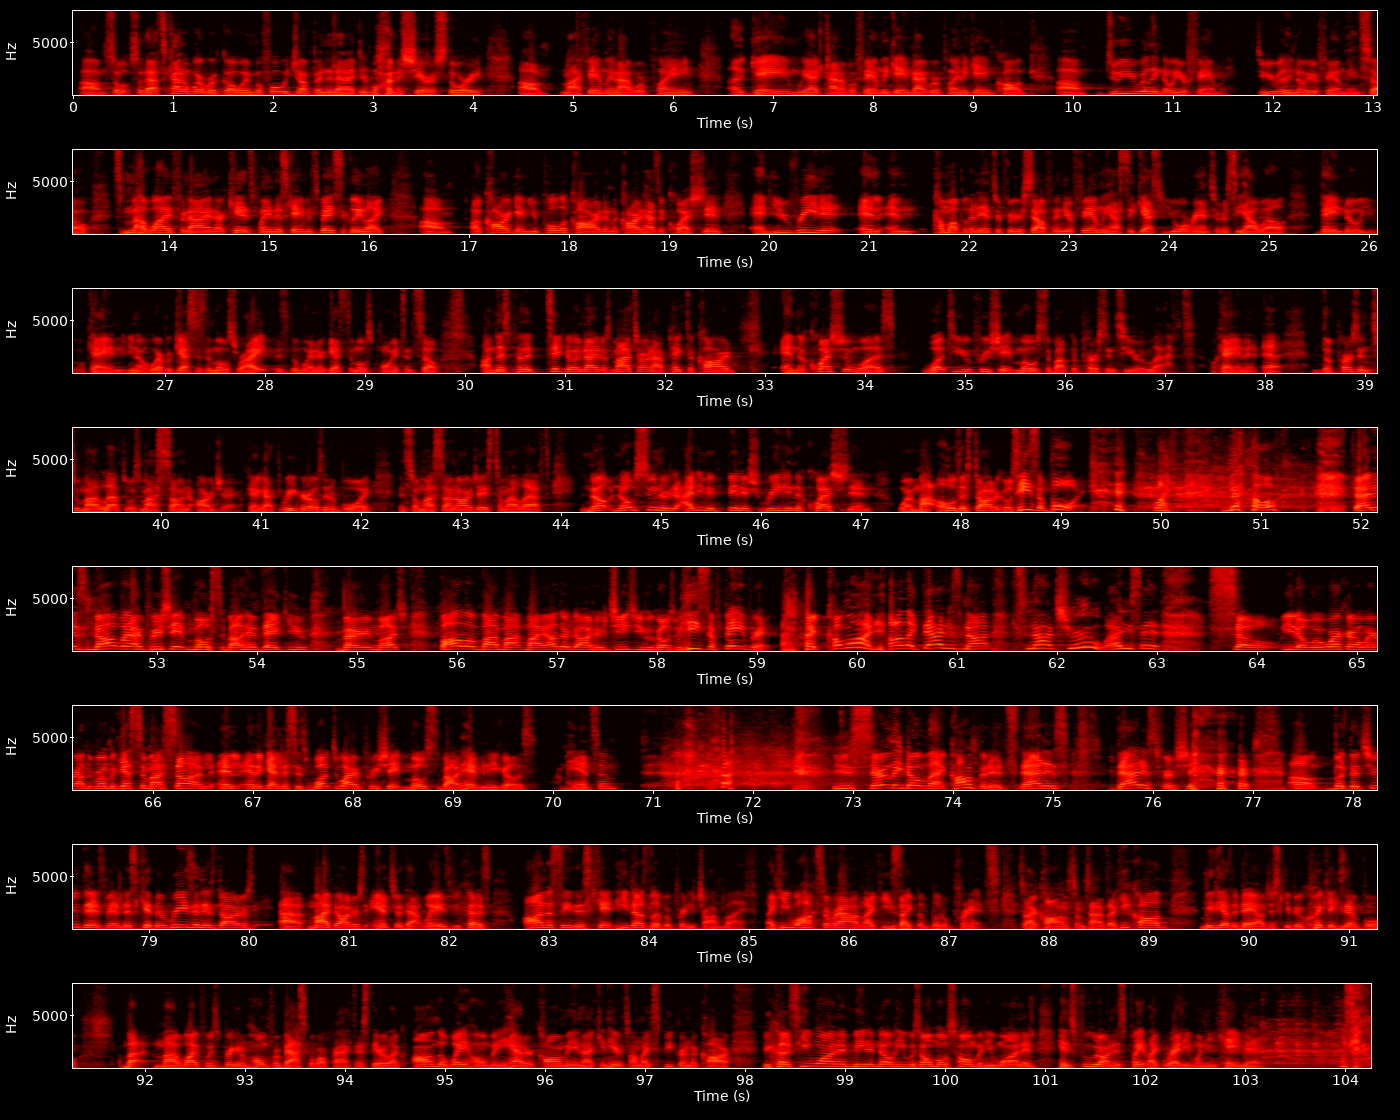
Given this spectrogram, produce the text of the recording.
Um, so, so that's kind of where we're going. Before we jump into that, I did want to share a story. Um, my family and I were playing a game. We had kind of a family game night. We were playing a game called um, Do You Really Know Your Family? Do you really know your family? And so it's my wife and I and our kids playing this game. It's basically like um, a card game. You pull a card, and the card has a question, and you read it and, and come up with an answer for yourself. And then your family has to guess your answer to see how well they know you. Okay, and you know whoever guesses the most right is the winner, gets the most points. And so on this particular night, it was my turn. I picked a card, and the question was, "What do you appreciate most about the person to your left?" okay? And uh, the person to my left was my son, RJ, okay? I got three girls and a boy, and so my son, RJ, is to my left. No, no sooner did I didn't even finish reading the question when my oldest daughter goes, he's a boy. like, no, that is not what I appreciate most about him. Thank you very much. Followed by my, my other daughter, Gigi, who goes, Well, he's the favorite. I'm like, Come on, y'all. Like, that is not, it's not true. Why do you say it? So, you know, we're working our way around the room. It gets to my son. And, and again, this is what do I appreciate most about him? And he goes, I'm handsome. you certainly don't lack confidence. That is, that is for sure. um, but the truth is, man, this kid, the reason his daughters, uh, my daughters answered that way is because honestly, this kid, he does live a pretty charmed life. Like he walks around like he's like the little prince. So I call him sometimes. Like he called me the other day. I'll just give you a quick example. My, my wife was bringing him home from basketball practice. They were like on the way home and he had her call me and I can hear it's on like speaker in the car because he wanted me to know he was almost home and he wanted his food on his plate like ready when he came in. I was like,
